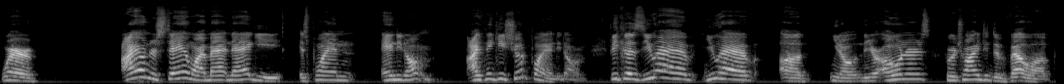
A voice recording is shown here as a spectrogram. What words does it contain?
where I understand why Matt Nagy is playing Andy Dalton. I think he should play Andy Dalton because you have you have uh you know your owners who are trying to develop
